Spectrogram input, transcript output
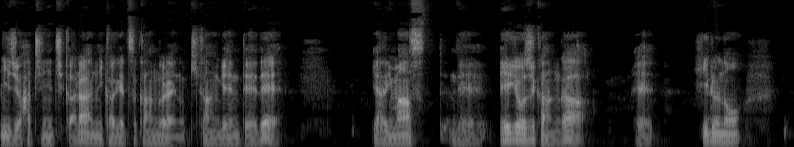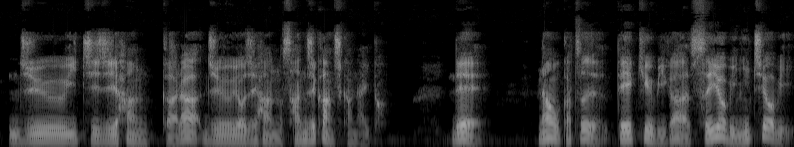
28日から2ヶ月間ぐらいの期間限定で、やります。で、営業時間が、え、昼の11時半から14時半の3時間しかないと。で、なおかつ定休日が水曜日、日曜日。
